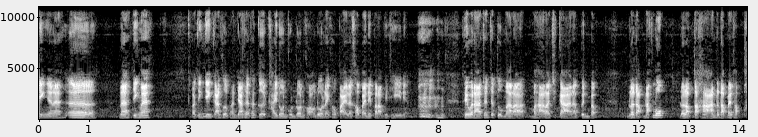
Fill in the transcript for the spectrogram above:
ริงๆอะนะเออ นะ จริงไหมเอาจริง ๆ การสวดพันยักษ์อะถ้าเกิดใครโดนคนโดนของโดนอะไรเข้าไปแล้วเข้าไปในประลัมพิธีเนี่ย เทวดาชั้นจตุมารามหาราชิกานะเป็นแบบระดับนักรบระดับทหารระดับแม่ทัพภ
